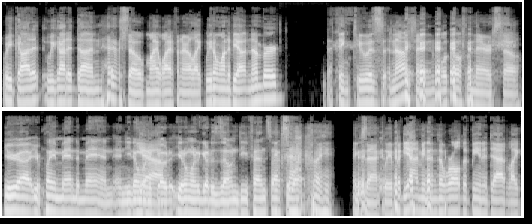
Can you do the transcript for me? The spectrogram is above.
we got it. We got it done. So my wife and I are like, we don't want to be outnumbered. I think two is enough, and we'll go from there. So You're uh, you're playing man to man, and you don't Yeah. want to go to you don't want to go to zone defense exactly, exactly. But yeah, I mean, in the world of being a dad, like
